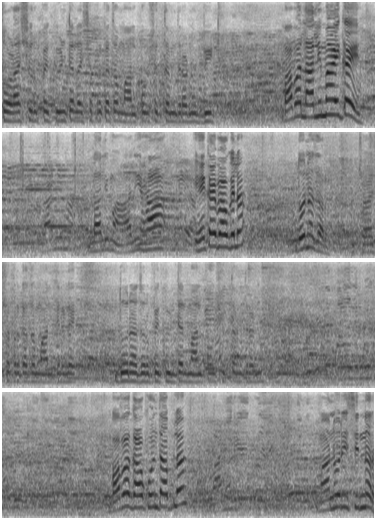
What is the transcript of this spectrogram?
सोळाशे रुपये क्विंटल अशा प्रकारचा माल पाहू शकता मित्रांनो. बीट. बाबा लालिमा आहे काय? लालिमा. आणि हा हे काय भाव गेला? दोन हजार. अच्छा अशा प्रकारचा माल केलेला आहे. दोन हजार रुपये क्विंटल माल पाहू शकता मित्रांनो. बाबा गाव कोणतं आपलं? मानोरी सिन्नर.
